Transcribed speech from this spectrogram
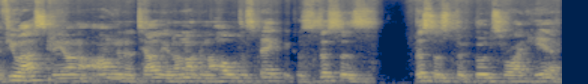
if you ask me, I'm, I'm going to tell you, and I'm not going to hold this back because this is this is the goods right here.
